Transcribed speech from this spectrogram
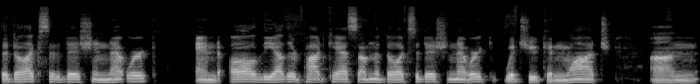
the Deluxe Edition Network and all the other podcasts on the Deluxe Edition Network, which you can watch on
